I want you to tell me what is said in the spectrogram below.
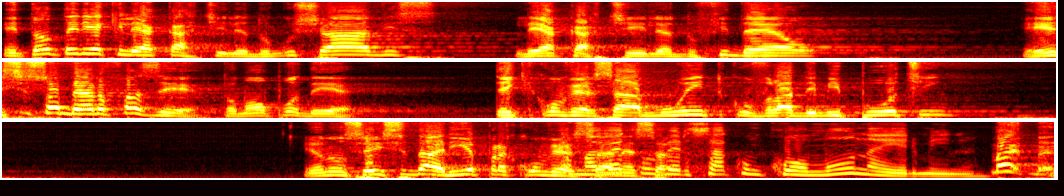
Então teria que ler a cartilha do Hugo Chaves, ler a cartilha do Fidel. Esses souberam fazer, tomar o poder. Tem que conversar muito com o Vladimir Putin. Eu não sei se daria para conversar mas vai nessa. conversar com comuna, Hermínio? Mas, mas,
